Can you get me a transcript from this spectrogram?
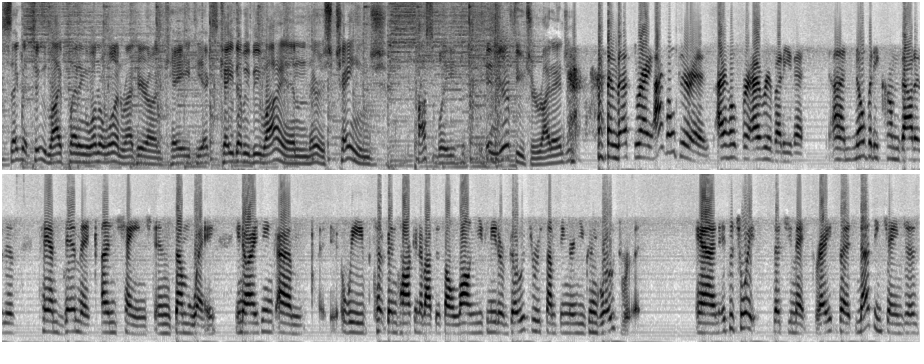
Segment two, Life Planning 101, right here on KATX, KWBY, and there is change possibly in your future, right, Angie? That's right. I hope there is. I hope for everybody that uh, nobody comes out of this pandemic unchanged in some way. You know, I think um, we've been talking about this all along. You can either go through something or you can grow through it. And it's a choice that you make, right? But nothing changes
